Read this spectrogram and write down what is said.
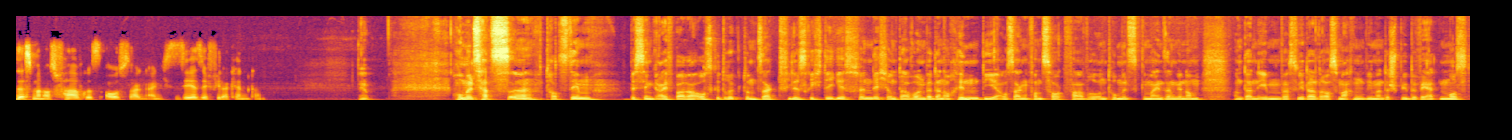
dass man aus Favres Aussagen eigentlich sehr, sehr viel erkennen kann. Ja. Hummels hat es äh, trotzdem bisschen greifbarer ausgedrückt und sagt vieles Richtiges, finde ich. Und da wollen wir dann auch hin, die Aussagen von Zorg, Favre und Hummels gemeinsam genommen und dann eben, was wir daraus machen, wie man das Spiel bewerten muss.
